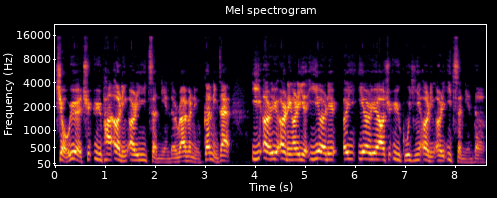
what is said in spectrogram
九月去预判二零二一整年的 revenue，跟你在一二月二零二一的一二月二一一二月要去预估今年二零二一一整年的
